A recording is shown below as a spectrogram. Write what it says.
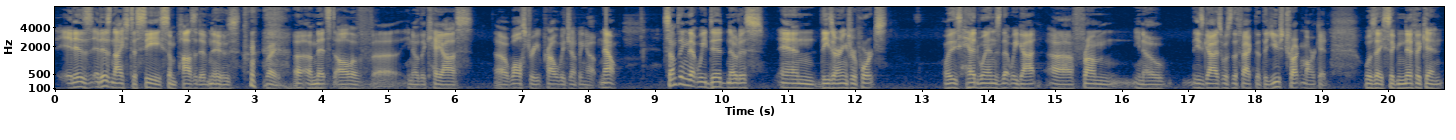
it is it is nice to see some positive news, Right. uh, amidst all of uh, you know the chaos. Uh, Wall Street probably jumping up now. Something that we did notice in these earnings reports, these headwinds that we got uh, from you know these guys was the fact that the used truck market was a significant.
